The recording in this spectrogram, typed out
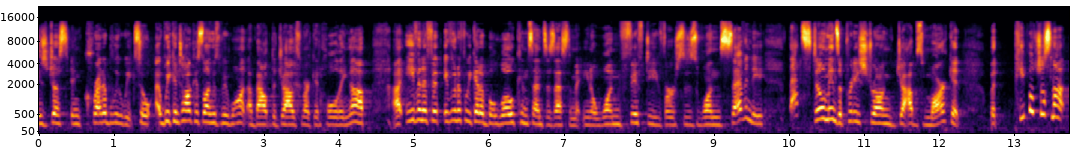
is just incredibly weak. So uh, we can talk as long as we want about the jobs market holding up, uh, even if it, even if we get a below consensus estimate, you know, 150 versus 170, that still means a pretty strong jobs market. But people just not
